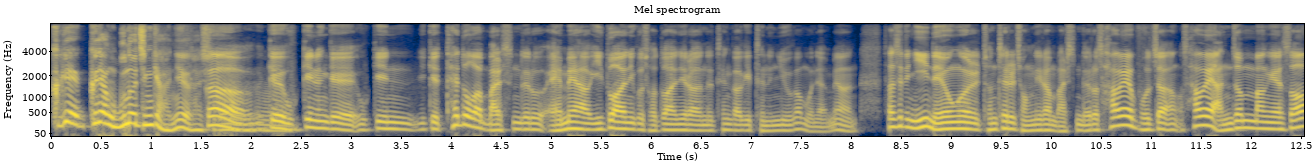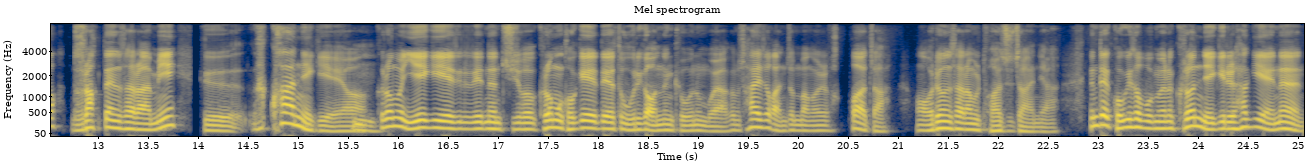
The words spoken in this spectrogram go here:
음. 그게 그냥 무너진 게 아니에요 사실. 그러니까 이게 웃기는 게 웃긴 이게 태도가 말씀대로 애매하 이도 아니고 저도 아니라는 생각이 드는 이유가 뭐냐면 사실은 이 내용을 전체를 정리한 말씀대로 사회 보장 사회 안전망에서 누락된 사람이 그 흑화한 얘기예요. 음. 그러면 이 얘기는 주저 그러면 거기에 대해서 우리가 얻는 교훈은 뭐야? 그럼 사회적 안전망을 확보하자. 어, 어려운 사람을 도와주자 아니야. 근데 거기서 보면은 그런 얘기를 하기에는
